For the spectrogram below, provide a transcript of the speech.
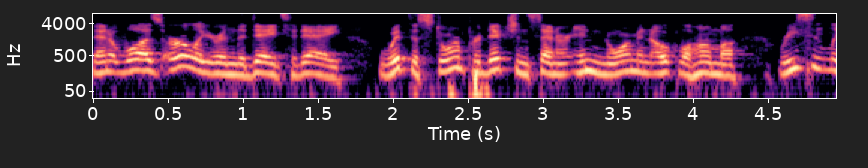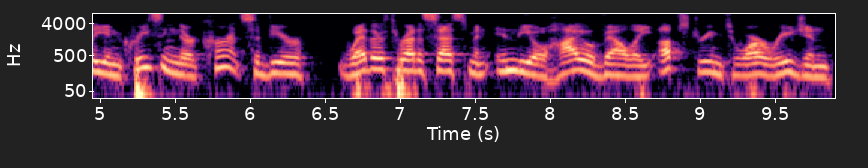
than it was earlier in the day today, with the Storm Prediction Center in Norman, Oklahoma, recently increasing their current severe weather threat assessment in the Ohio Valley upstream to our region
